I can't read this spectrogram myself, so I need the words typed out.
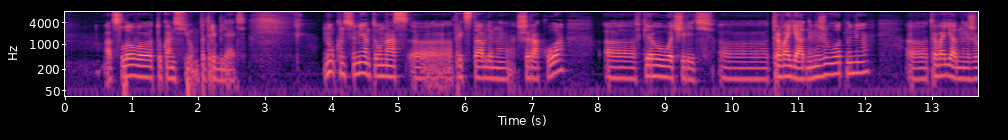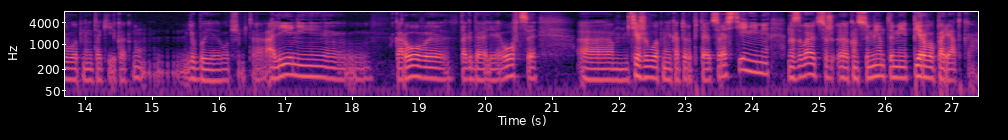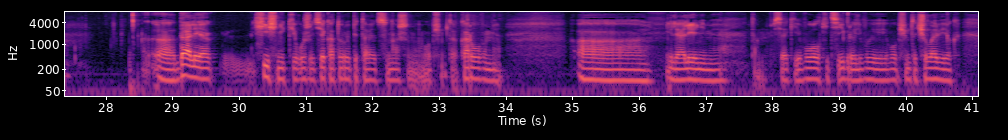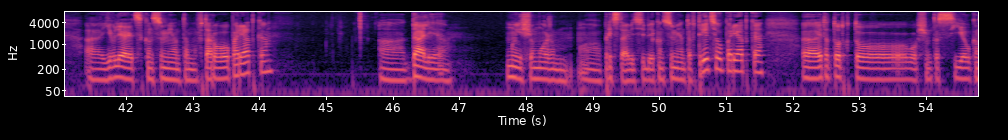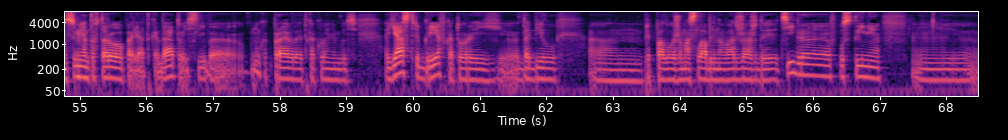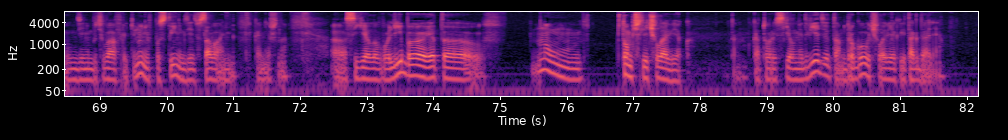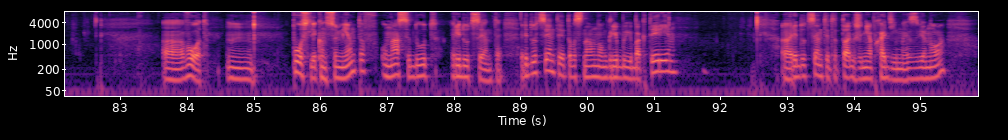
от слова to consume, потреблять. Ну, консументы у нас э, представлены широко. Э, в первую очередь э, травоядными животными – Э, травоядные животные, такие как, ну, любые, в общем-то, олени, коровы и так далее, овцы, те животные, которые питаются растениями, называются э, консументами первого порядка. Далее хищники уже, те, которые питаются нашими, в общем-то, коровами или оленями, там всякие волки, тигры, львы, в общем-то, человек – является консументом второго порядка. Далее мы еще можем а, представить себе консументов третьего порядка. Это тот, кто, в общем-то, съел консумента второго порядка, да, то есть либо, ну, как правило, это какой-нибудь ястреб, греф, который добил, предположим, ослабленного от жажды тигра в пустыне, где-нибудь в Африке, ну не в пустыне, где-нибудь в саванне, конечно, съел его, либо это, ну, в том числе человек, там, который съел медведя, там, другого человека и так далее. А, вот. После консументов у нас идут редуценты. Редуценты – это в основном грибы и бактерии. А, редуценты – это также необходимое звено,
